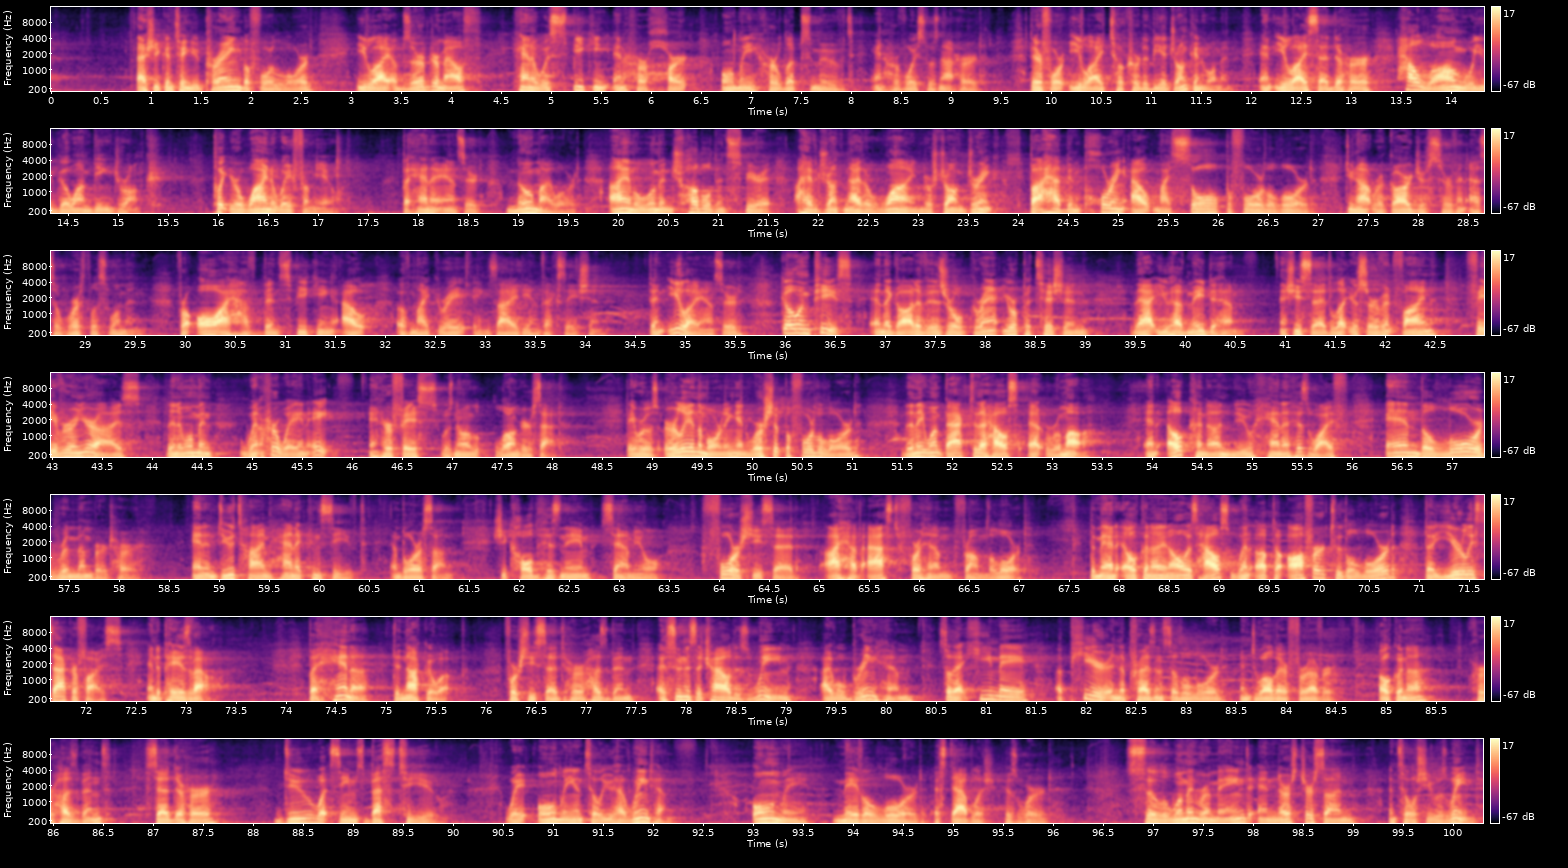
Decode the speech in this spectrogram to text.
As she continued praying before the Lord, Eli observed her mouth. Hannah was speaking in her heart, only her lips moved, and her voice was not heard. Therefore, Eli took her to be a drunken woman. And Eli said to her, How long will you go on being drunk? Put your wine away from you. But Hannah answered, No, my lord. I am a woman troubled in spirit. I have drunk neither wine nor strong drink, but I have been pouring out my soul before the Lord. Do not regard your servant as a worthless woman, for all I have been speaking out of my great anxiety and vexation. Then Eli answered, Go in peace, and the God of Israel grant your petition that you have made to him. And she said, Let your servant find favor in your eyes. Then the woman went her way and ate, and her face was no longer sad. They rose early in the morning and worshiped before the Lord. Then they went back to their house at Ramah. And Elkanah knew Hannah his wife, and the Lord remembered her. And in due time, Hannah conceived and bore a son. She called his name Samuel, for she said, I have asked for him from the Lord. The man Elkanah and all his house went up to offer to the Lord the yearly sacrifice and to pay his vow. But Hannah did not go up, for she said to her husband, As soon as the child is weaned, I will bring him, so that he may appear in the presence of the Lord and dwell there forever. Elkanah, her husband, said to her, Do what seems best to you. Wait only until you have weaned him. Only may the Lord establish his word. So the woman remained and nursed her son until she was weaned,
